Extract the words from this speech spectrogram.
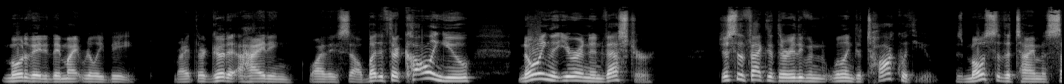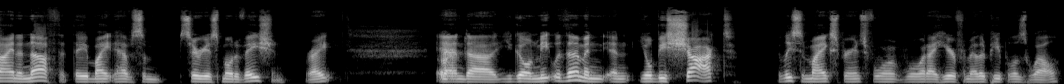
motivated they might really be right? They're good at hiding why they sell. But if they're calling you knowing that you're an investor just the fact that they're even willing to talk with you is most of the time a sign enough that they might have some serious motivation, right? right. And uh, you go and meet with them, and, and you'll be shocked, at least in my experience, for, for what I hear from other people as well,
